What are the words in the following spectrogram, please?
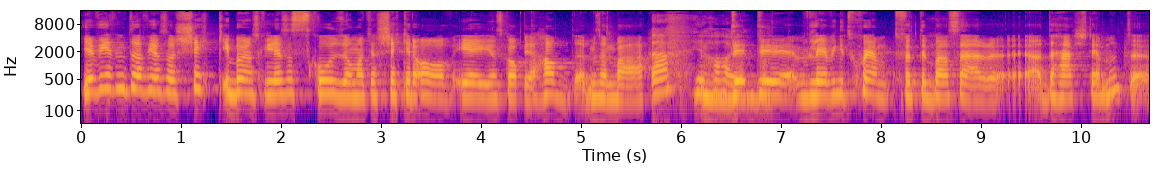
Jag vet inte varför jag sa check. I början skulle jag så skoja om att jag checkade av egenskaper jag hade. Men sen bara... Äh, ja, Det, ja. det blev inget skämt för att det bara så här, det här stämmer inte.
